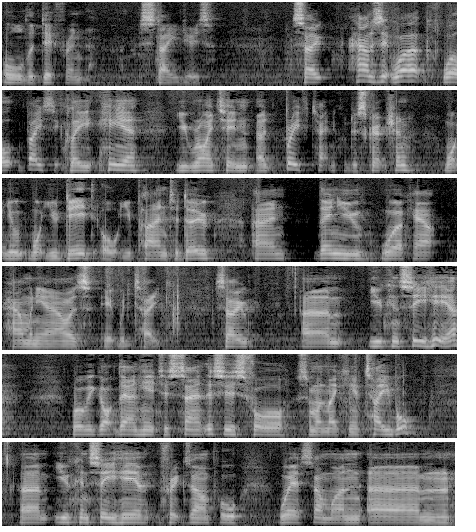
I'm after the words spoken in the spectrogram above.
all the different stages. So how does it work? Well, basically here you write in a brief technical description, what you, what you did or what you plan to do, and then you work out how many hours it would take. So um, you can see here where we got down here to sand. This is for someone making a table. Um, you can see here, for example, where someone um,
